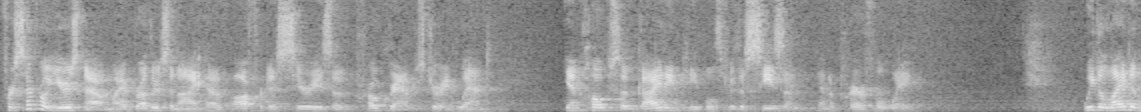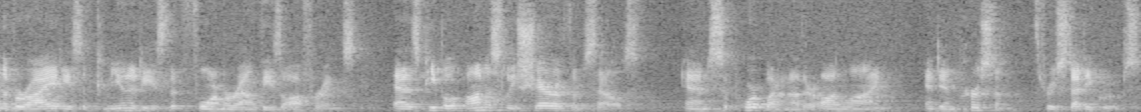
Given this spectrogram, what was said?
For several years now, my brothers and I have offered a series of programs during Lent in hopes of guiding people through the season in a prayerful way. We delight in the varieties of communities that form around these offerings as people honestly share of themselves and support one another online and in person through study groups.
